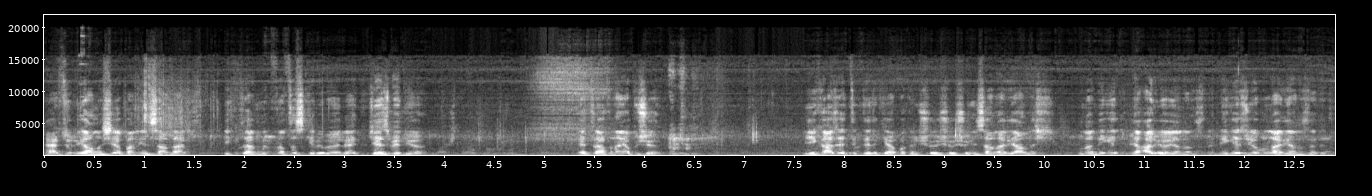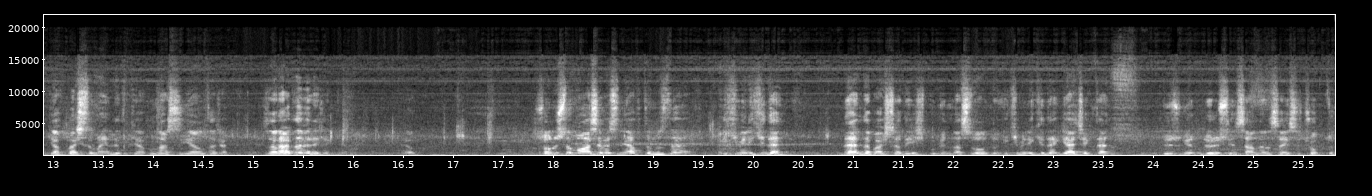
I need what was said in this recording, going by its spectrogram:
her türlü yanlışı yapan insanlar iktidar mıknatıs gibi böyle cezbediyor. Etrafına yapışıyor. İkaz ettik dedik ya bakın şu şu şu insanlar yanlış. Bunlar ne, ne arıyor yanınızda? Ne geziyor bunlar yanınızda dedik. Yaklaştırmayın dedik ya. Bunlar sizi yanıltacak. Zarar da verecek ya. Yok. Sonuçta muhasebesini yaptığımızda 2002'de nerede başladı iş? Bugün nasıl oldu? 2002'de gerçekten düzgün, dürüst insanların sayısı çoktu.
